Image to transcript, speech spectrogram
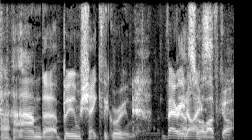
and uh, Boom Shake the Groom. Very That's nice. That's all I've got.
